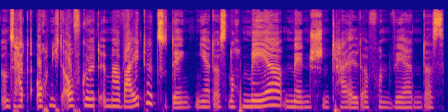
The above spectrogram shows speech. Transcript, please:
und hat auch nicht aufgehört, immer weiter zu denken, ja, dass noch mehr Menschen Teil davon werden, dass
